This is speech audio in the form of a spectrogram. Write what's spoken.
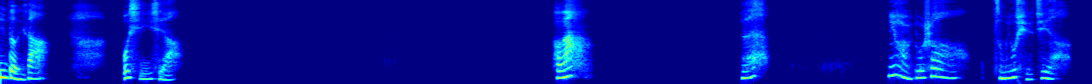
你等一下，我洗一洗啊。好啦，哎，你耳朵上怎么有血迹啊？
